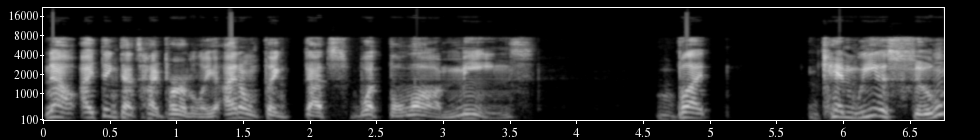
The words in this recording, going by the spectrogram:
Now, I think that's hyperbole. I don't think that's what the law means. But can we assume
